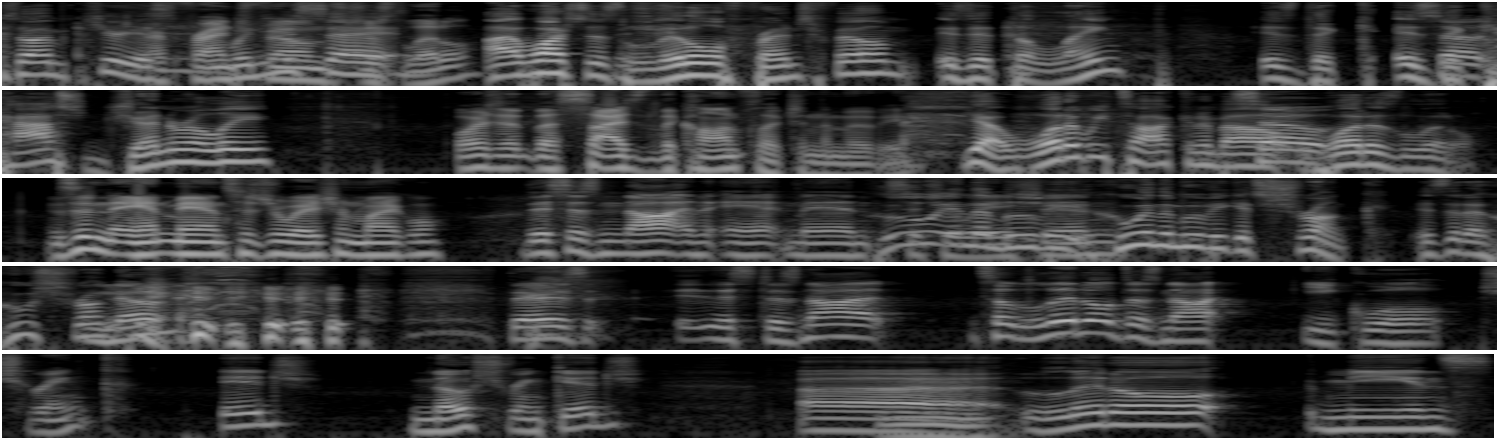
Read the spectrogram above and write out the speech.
So I'm curious. Are French when films you say, just little? I watched this little French film. Is it the length? Is the is So- the cast generally? Or is it the size of the conflict in the movie? Yeah. What are we talking about? So- what is little? Is it an Ant Man situation, Michael? This is not an Ant Man Who situation. in the movie? Who in the movie gets shrunk? Is it a who shrunk? No, there's this does not. So little does not equal shrinkage. No shrinkage. Uh, little means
